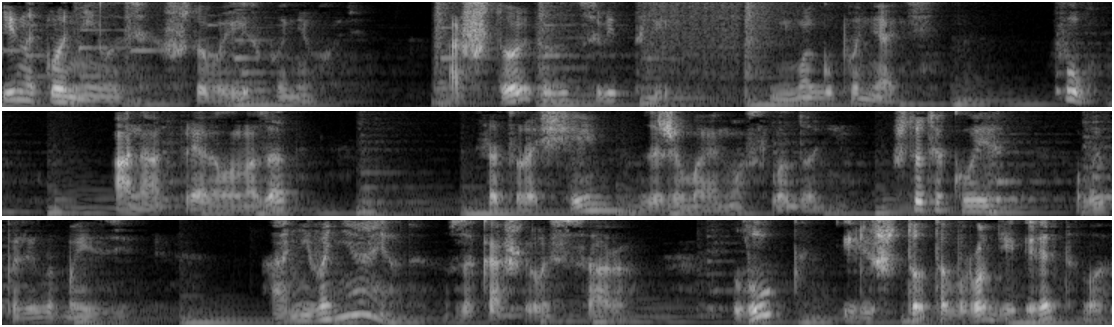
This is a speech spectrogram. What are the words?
и наклонилась, чтобы их понюхать. «А что это за цветы? Не могу понять». «Фу!» Она отпрянула назад с отвращением, зажимая нос ладонью. «Что такое?» — выпалила Мэйзи. «Они воняют!» — закашлялась Сара. «Лук или что-то вроде этого?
